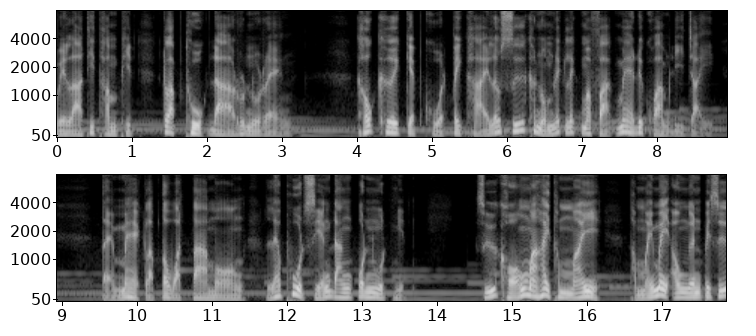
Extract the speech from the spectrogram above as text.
เวลาที่ทำผิดกลับถูกด่ารุนแรง เขาเคยเก็บขวดไปขายแล้วซื้อขนมเล็กๆ มาฝากแม่ด้วยความดีใจ แต่แม่กลับตวัดตามอง แล้วพูดเสียงดังปนหงุดหงิด ซื้อของมาให้ทำไม ทำไมไม่เอาเงินไปซื้อ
